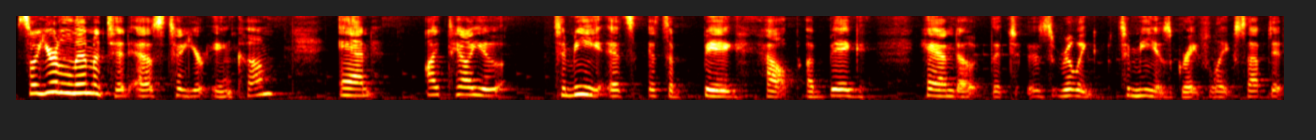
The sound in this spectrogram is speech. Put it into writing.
So you're limited as to your income, and I tell you, to me, it's it's a big help, a big handout that is really, to me, is gratefully accepted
